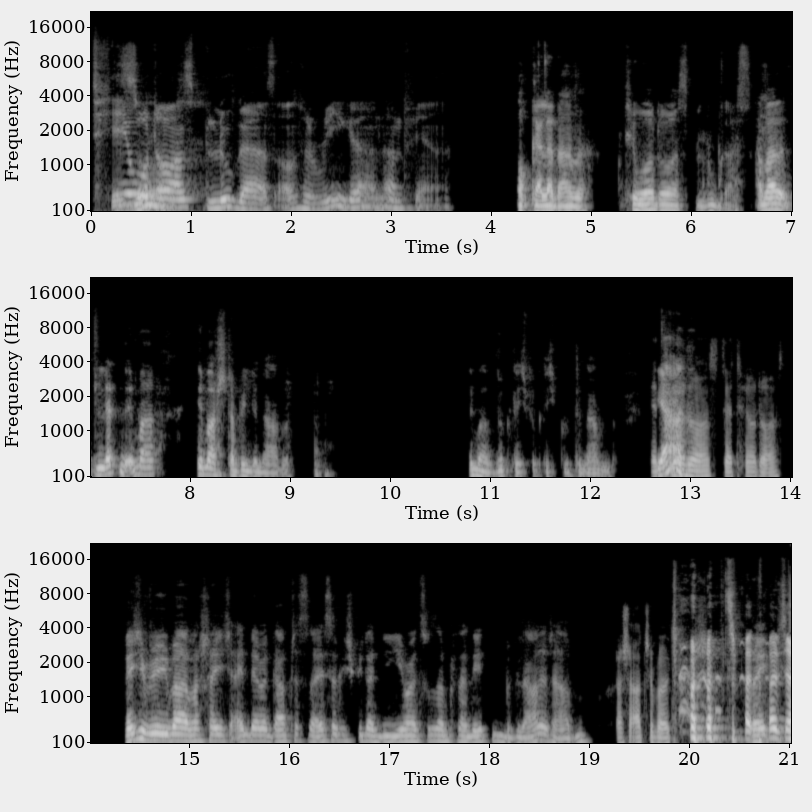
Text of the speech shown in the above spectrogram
Theodors Bluegrass aus Riga, Landwehr. Auch geiler Name. Theodors Blugas. Aber die letten immer, immer stabile Namen. Immer wirklich, wirklich gute Namen. Der Ja. Theodors, der Theodors. Sprechen wir über wahrscheinlich einen der begabtesten Eishockeyspieler, die jemals unseren Planeten begnadet haben. Josh Archibald. Auch grad Drake ich wollte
